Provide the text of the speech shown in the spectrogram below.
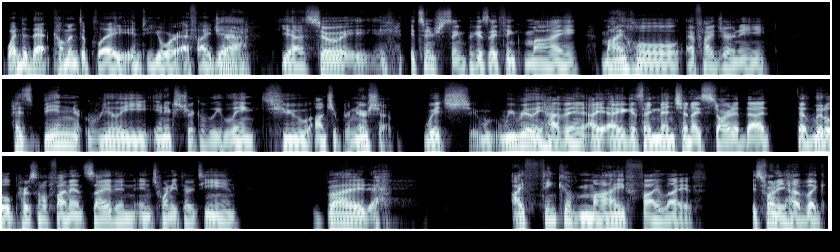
when did that come into play into your fi journey yeah yeah so it's interesting because i think my my whole fi journey has been really inextricably linked to entrepreneurship, which we really haven't. I, I, guess I mentioned I started that that little personal finance site in in 2013, but I think of my FI life. It's funny how like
